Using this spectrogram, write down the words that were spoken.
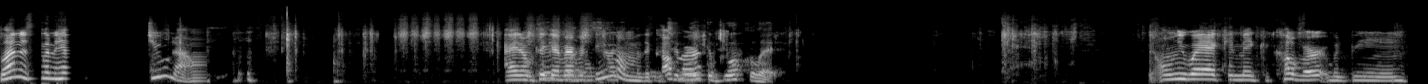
Glennis going to have you now. I don't think I've ever seen one with a To make a booklet. Only way I can make a cover would be.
